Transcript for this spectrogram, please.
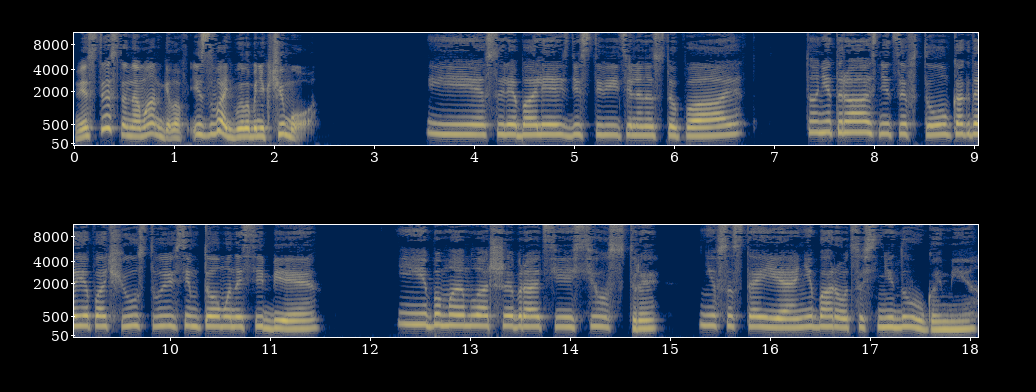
Без теста нам ангелов и звать было бы ни к чему. Если болезнь действительно наступает, то нет разницы в том, когда я почувствую симптомы на себе. Ибо мои младшие братья и сестры не в состоянии бороться с недугами.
